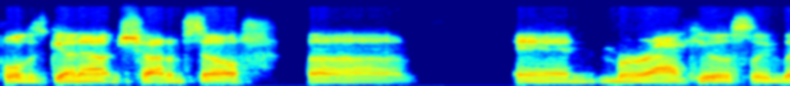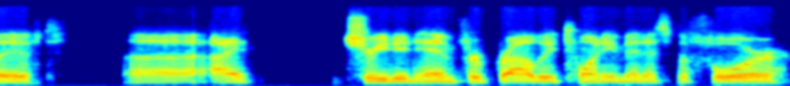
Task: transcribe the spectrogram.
pulled his gun out and shot himself, uh, and miraculously lived. Uh, I treated him for probably 20 minutes before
